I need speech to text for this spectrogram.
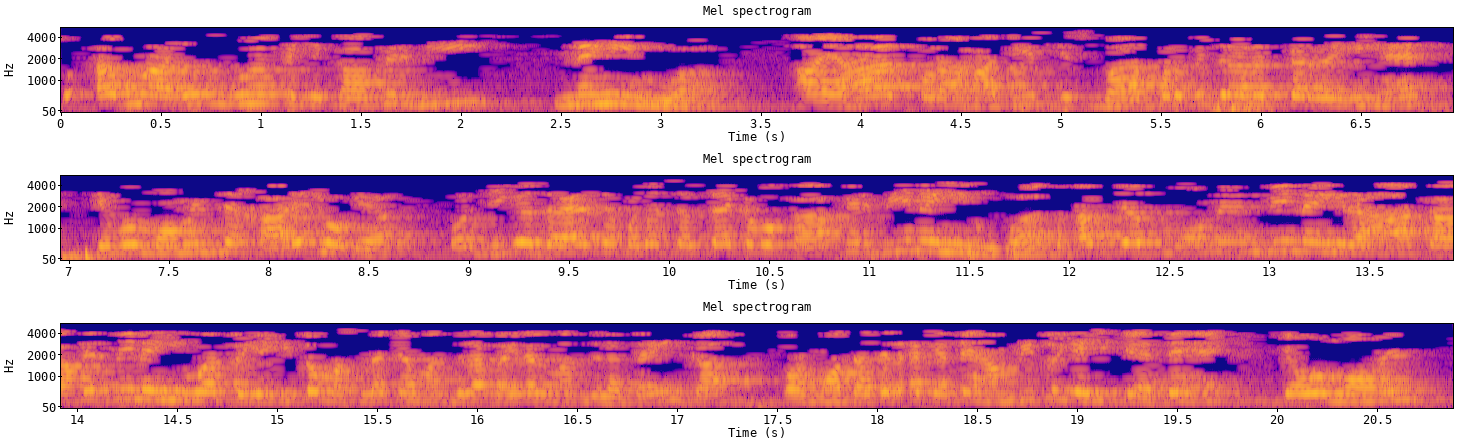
تو اب معلوم ہوا کہ یہ کافر بھی نہیں ہوا۔ آیات اور احادیث اس بات پر بھی دلالت کر رہی ہیں کہ وہ مومن سے خارج ہو گیا اور دیگر دلائل سے پتہ چلتا ہے کہ وہ کافر بھی نہیں ہوا۔ تو اب جب مومن بھی نہیں رہا کافر بھی نہیں ہوا تو یہی تو مسئلہ ہے منزلہ بین المنزلہ ان کا۔ اور معتدلہ کہتے ہیں ہم بھی تو یہی کہتے ہیں کہ وہ مومن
